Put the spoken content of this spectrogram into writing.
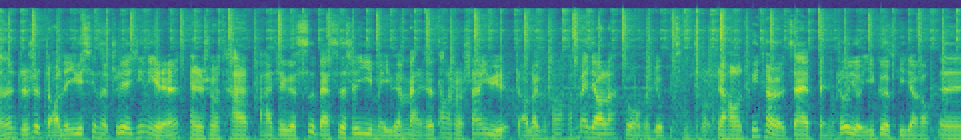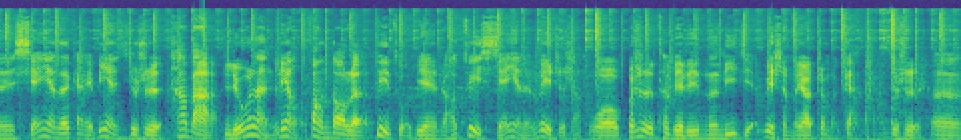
可能只是找了一个新的职业经理人，还是说他把这个四百四十亿美元买来的烫手山芋找了个方法卖掉了？这我们就不清楚了。然后 Twitter 在本周有一个比较嗯显眼的改变，就是他把浏览量放到了最左边，然后最显眼的位置上。我不是特别理能理解为什么要这么干啊？就是呃，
